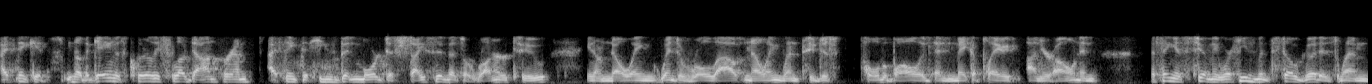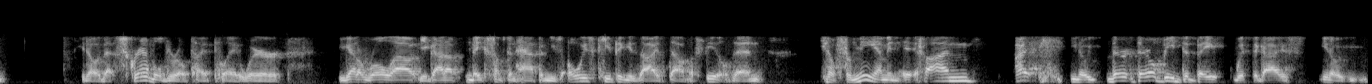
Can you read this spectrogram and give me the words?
I think it's, you know, the game has clearly slowed down for him. I think that he's been more decisive as a runner too, you know, knowing when to roll out, knowing when to just pull the ball and, and make a play on your own. And, the thing is too, I mean, where he's been so good is when, you know, that scramble drill type play where you got to roll out, you got to make something happen. He's always keeping his eyes down the field. And, you know, for me, I mean, if I'm, I, you know, there, there'll be debate with the guys, you know, you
